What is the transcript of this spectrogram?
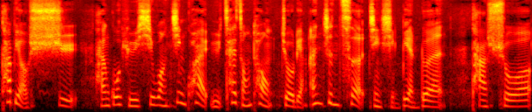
他表示，韩国瑜希望尽快与蔡总统就两岸政策进行辩论。他说。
